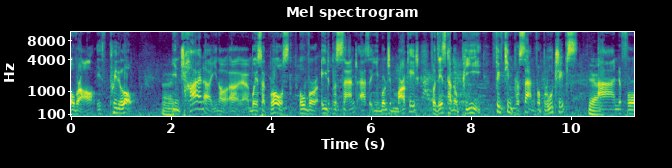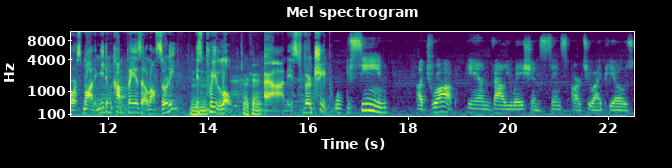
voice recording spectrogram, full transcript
overall is pretty low. Right. In China, you know, uh, with a growth over 8% as an emerging market for this kind of PE, 15% for blue chips, Yeah. and for small and medium companies around 30, it's pretty low. Okay. And it's very cheap. We've seen a drop in valuations since our two IPOs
